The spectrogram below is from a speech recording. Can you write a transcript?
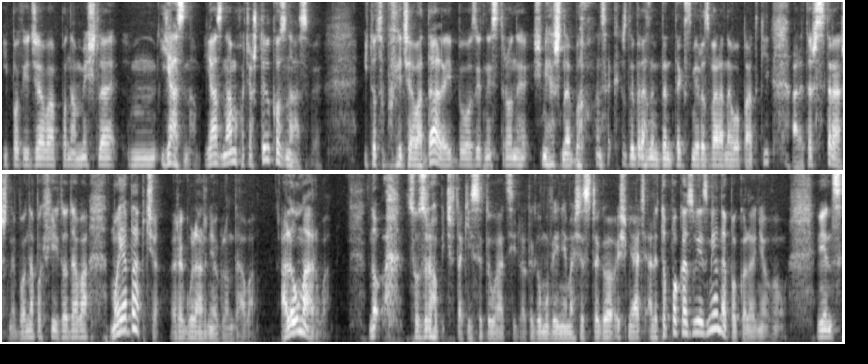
i powiedziała po namyśle, mm, ja znam, ja znam, chociaż tylko z nazwy. I to, co powiedziała dalej, było z jednej strony śmieszne, bo za każdym razem ten tekst mnie rozwala na łopatki, ale też straszne, bo ona po chwili dodała, moja babcia regularnie oglądała, ale umarła. No, co zrobić w takiej sytuacji? Dlatego mówię, nie ma się z czego śmiać, ale to pokazuje zmianę pokoleniową. Więc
